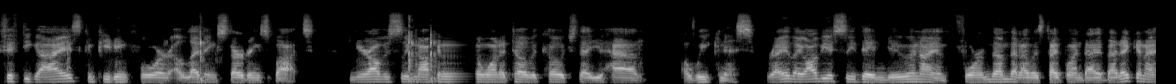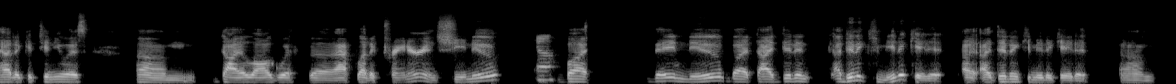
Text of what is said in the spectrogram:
50 guys competing for 11 starting spots, and you're obviously not going to want to tell the coach that you have a weakness, right? Like obviously they knew, and I informed them that I was type one diabetic, and I had a continuous um, dialogue with the athletic trainer, and she knew. Yeah. But they knew, but I didn't. I didn't communicate it. I, I didn't communicate it. Um,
